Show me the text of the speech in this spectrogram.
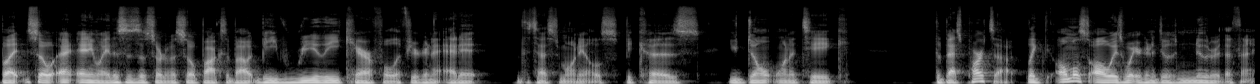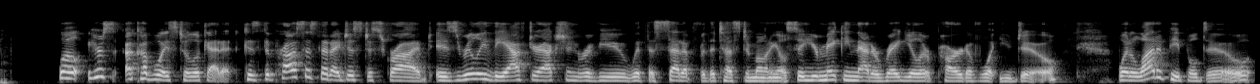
But so uh, anyway, this is a sort of a soapbox about be really careful if you're going to edit the testimonials because you don't want to take the best parts out. Like almost always what you're going to do is neuter the thing. Well, here's a couple ways to look at it because the process that I just described is really the after action review with the setup for the testimonial. So you're making that a regular part of what you do. What a lot of people do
